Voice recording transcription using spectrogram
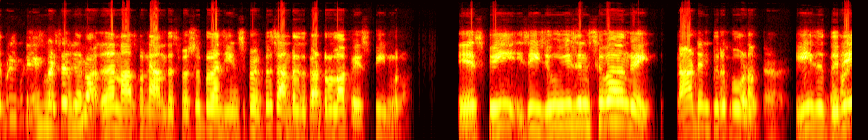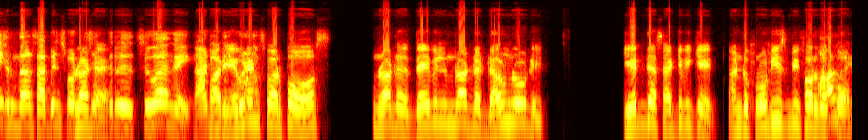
everybody is special, your lordship. அதான் நான் சொன்னேன் அந்த special branch inspectors under the control of SP SP is in Sivaganga not in Thiruppuvanam இது தினேஷ் தான் சப் இன்ஸ்பெக்டர் Not- திரு Sivaganga not For evidence purpose, not, they will not download it, get the certificate and produce before the court.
